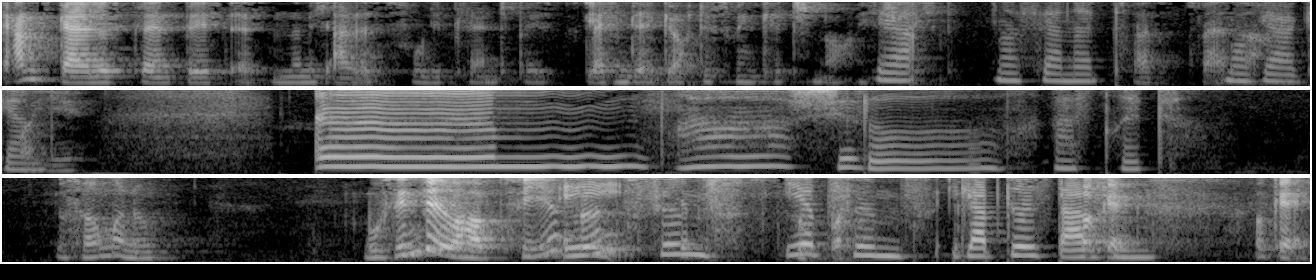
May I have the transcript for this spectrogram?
ganz geiles Plant-Based Essen. Nämlich alles fully plant-based. Gleich um die Ecke auch die Swing Kitchen, auch nicht ja, schlecht. na sehr nett. Jetzt zwei Mag Sachen. auch gern. Oh je. Ähm, ah, Schissel, Astrid. Was haben wir noch? Wo sind wir überhaupt? Vier? Ey, Fünf? fünf. Ich Ich hab fünf. Ich glaube, du hast da Okay. fünf. Okay,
